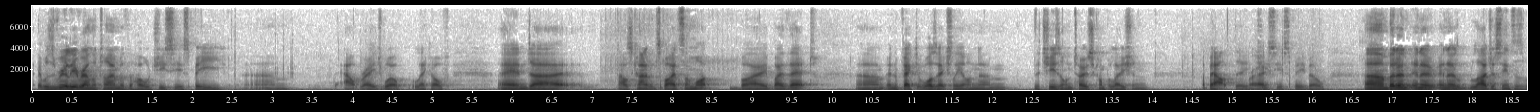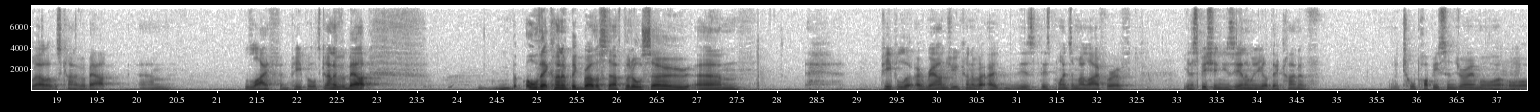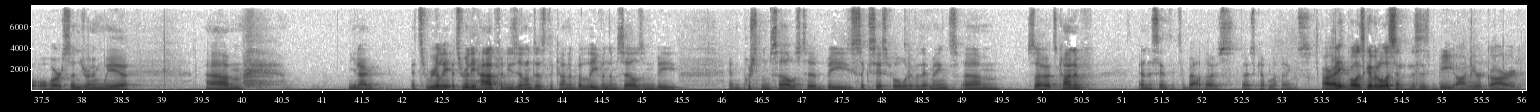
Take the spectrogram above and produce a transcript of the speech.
It was really around the time of the whole GCSB um, outrage, well, lack of, and uh, I was kind of inspired somewhat by by that. Um, and in fact, it was actually on um, the Cheese on Toast compilation about the Right. GCSB bill. Um, but in, in, a, in a larger sense as well, it was kind of about um, life and people. It's kind of about all that kind of Big Brother stuff, but also um, people around you. Kind of, I, there's there's points in my life where I've, you know, especially in New Zealand, when you got that kind of tall poppy syndrome, or or, or a syndrome where, um, you know, it's really it's really hard for New Zealanders to kind of believe in themselves and be and push themselves to be successful, whatever that means. Um, so it's kind of, in a sense, it's about those those couple of things. All righty, well, let's give it a listen. This is Be On Your Guard.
